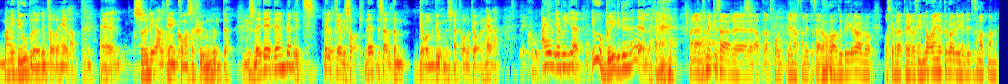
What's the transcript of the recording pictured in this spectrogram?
Man är inte oberörd inför det hela. Eh, så det blir alltid en konversation runt det. Så det, det, det är en väldigt, väldigt trevlig sak. Det är en liten dold bonus med att hålla på med det hela. Det är coolt. Nej, jag, jag brygger öl. Jo, brygger du öl? Men det är inte mycket så här eh, att, att folk blir nästan lite så här Åh, du brygger öl och, och ska berätta hela sin Jag har en jättebra idé. Lite som att man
